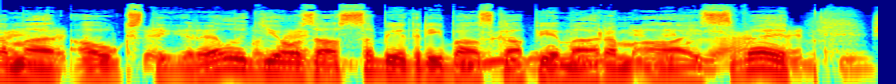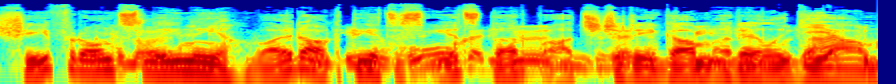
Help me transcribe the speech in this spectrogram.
kamēr augsti reliģiozās sabiedrībās, kā piemēram ASV, šī fronts līnija vairāk tiecas iet starp atšķirīgām reliģijām.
